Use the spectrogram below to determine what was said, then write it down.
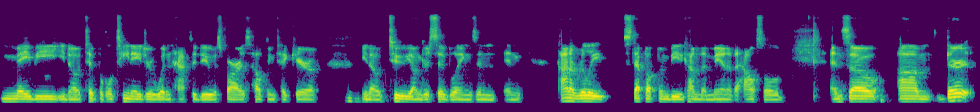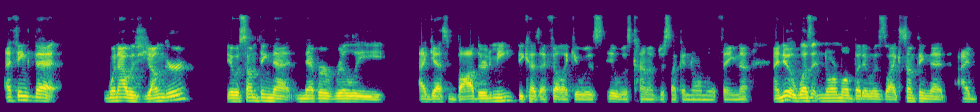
maybe you know a typical teenager wouldn't have to do as far as helping take care of mm-hmm. you know two younger siblings and and kind of really step up and be kind of the man of the household. And so um, there, I think that when I was younger, it was something that never really I guess bothered me because I felt like it was it was kind of just like a normal thing. Not, I knew it wasn't normal, but it was like something that I'd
